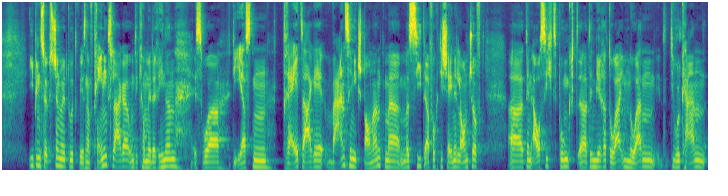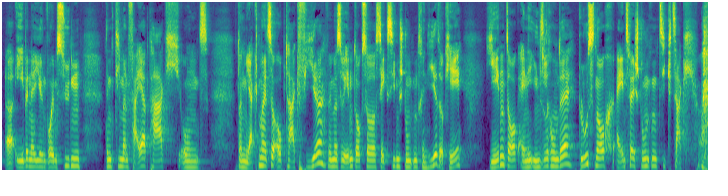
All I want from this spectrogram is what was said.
Ich bin selbst schon mal dort gewesen auf Trainingslager und ich kann mich erinnern, es war die ersten drei Tage wahnsinnig spannend. Man, man sieht einfach die schöne Landschaft, äh, den Aussichtspunkt, äh, den Mirador im Norden, die Vulkanebene irgendwo im Süden, den Timan Fire Park und dann merkt man halt so ab Tag vier, wenn man so jeden Tag so sechs, sieben Stunden trainiert, okay, jeden Tag eine Inselrunde plus noch ein, zwei Stunden zickzack.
